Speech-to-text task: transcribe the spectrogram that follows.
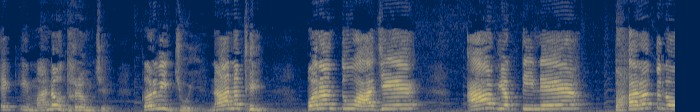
એક એ માનવ ધર્મ છે. કરવી જ જોઈએ. ના, નથી. પરંતુ આજે આ વ્યક્તિને ભારતનો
